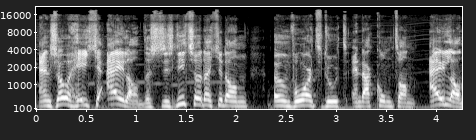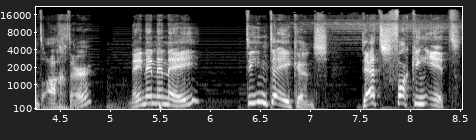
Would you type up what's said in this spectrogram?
En zo heet je eiland. Dus het is niet zo dat je dan een woord doet en daar komt dan eiland achter. Nee, nee, nee, nee. 10 tekens. That's fucking it.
